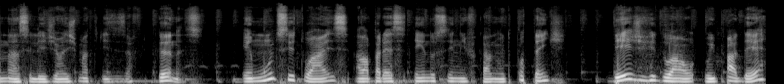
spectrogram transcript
nas religiões de matrizes africanas. Em muitos rituais, ela parece tendo um significado muito potente, desde o ritual do Ipadé,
